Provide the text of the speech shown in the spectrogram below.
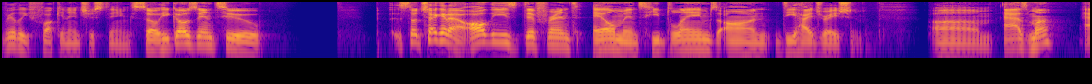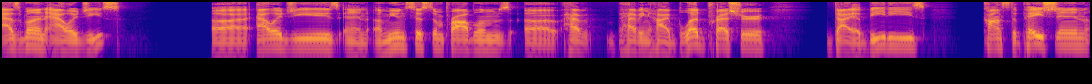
really fucking interesting. So he goes into so check it out. All these different ailments he blames on dehydration. Um, asthma, asthma and allergies, uh, allergies and immune system problems, uh, have having high blood pressure, diabetes, constipation,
